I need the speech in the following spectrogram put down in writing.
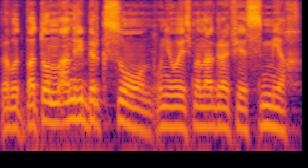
вот потом Анри Бергсон, у него есть монография «Смех»,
